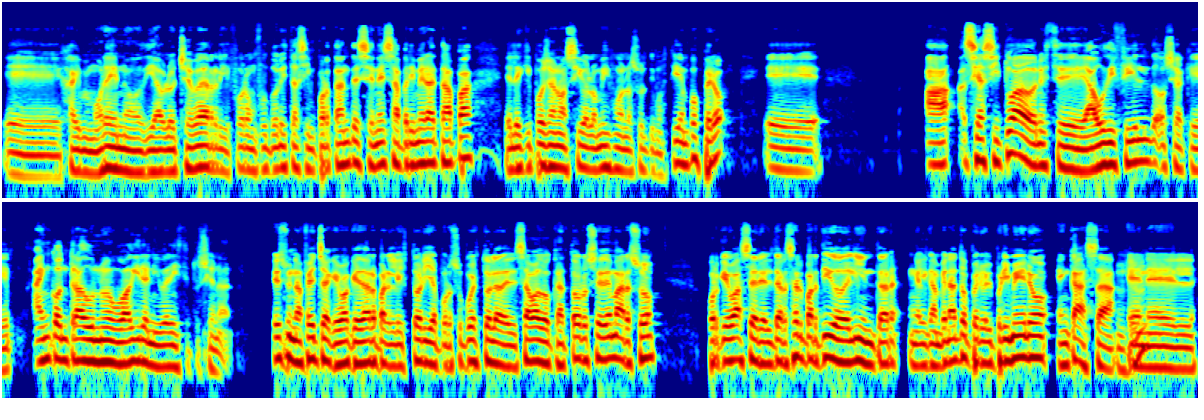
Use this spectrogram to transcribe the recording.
Eh, Jaime Moreno, Diablo Echeverry fueron futbolistas importantes en esa primera etapa. El equipo ya no ha sido lo mismo en los últimos tiempos, pero eh, se ha situado en este Audi Field, o sea que ha encontrado un nuevo aire a nivel institucional. Es una fecha que va a quedar para la historia, por supuesto, la del sábado 14 de marzo, porque va a ser el tercer partido del Inter en el campeonato, pero el primero en casa, en el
